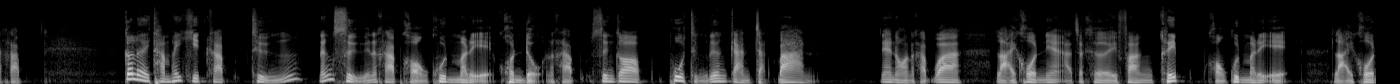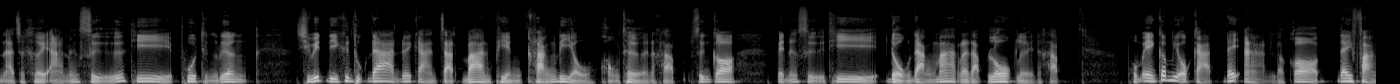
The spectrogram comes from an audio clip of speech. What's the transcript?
นะครับ ก็เลยทำให้คิดครับถึงหนังสือนะครับของคุณมาริเอะคอนโดนะครับซึ่งก็พูดถึงเรื่องการจัดบ้าน แน่นอนนะครับว่าหลายคนเนี่ยอาจจะเคยฟังคลิป ของคุณมาริเอะหลายคนอาจจะเคยอ่านหนังสือที่พูดถึงเรื่องชีวิตดีขึ้นทุกด้านด้วยการจัดบ้านเพียงครั้งเดียวของเธอนะครับ ซึ่งก็เป็นหนังสือที่โด่งดังมากระดับโลกเลยนะครับ ผมเองก็มีโอกาสได้อ่านแล้วก็ได้ฟัง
